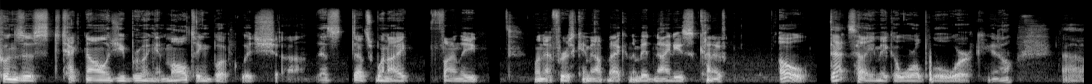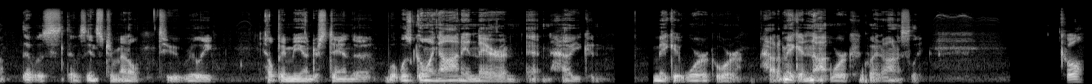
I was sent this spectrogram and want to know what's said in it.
Kunze's Technology Brewing and Malting book, which uh, that's that's when I finally, when that first came out back in the mid '90s, kind of, oh, that's how you make a whirlpool work. You know, uh, that was that was instrumental to really helping me understand the, what was going on in there and, and how you can make it work or how to make it not work. Quite honestly. Cool.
